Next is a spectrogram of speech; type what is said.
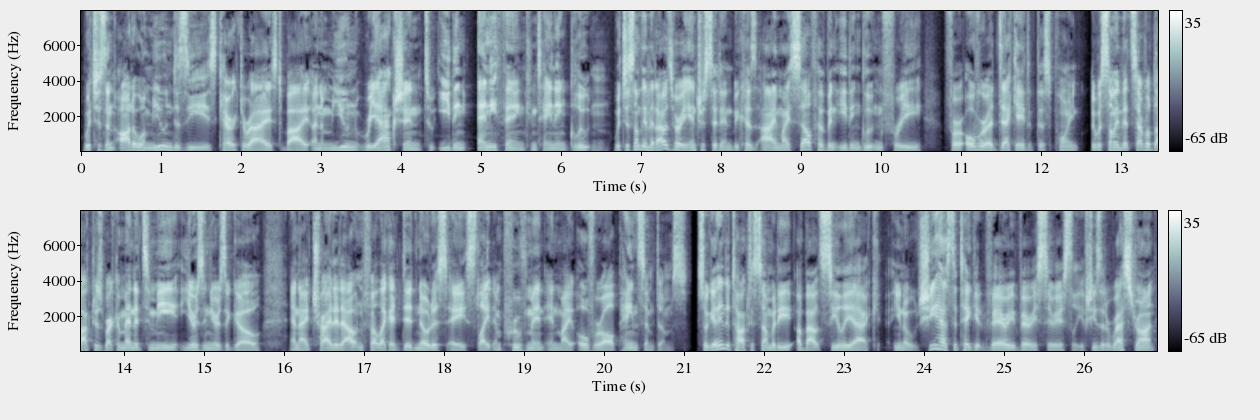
which is an autoimmune disease characterized by an immune reaction to eating anything containing gluten, which is something that I was very interested in because I myself have been eating gluten free for over a decade at this point. It was something that several doctors recommended to me years and years ago, and I tried it out and felt like I did notice a slight improvement in my overall pain symptoms. So getting to talk to somebody about celiac, you know, she has to take it very, very seriously. If she's at a restaurant,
